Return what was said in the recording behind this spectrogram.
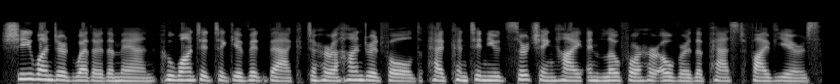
She wondered whether the man who wanted to give it back to her a hundredfold had continued searching high and low for her over the past five years.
